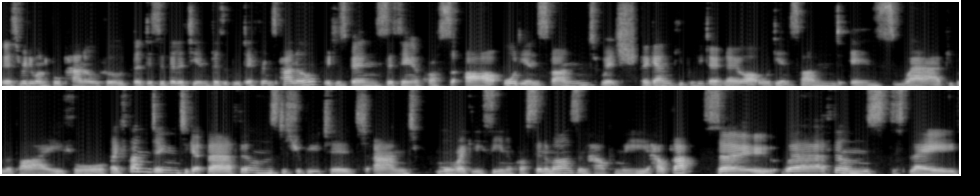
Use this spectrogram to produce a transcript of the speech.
this really wonderful panel called the Disability and Visible Difference Panel, which has been sitting across our audience fund, which again, people who don't know, our audience fund is where people apply for like funding to get their films distributed and more regularly seen across cinemas and how can we help that? So where films displayed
